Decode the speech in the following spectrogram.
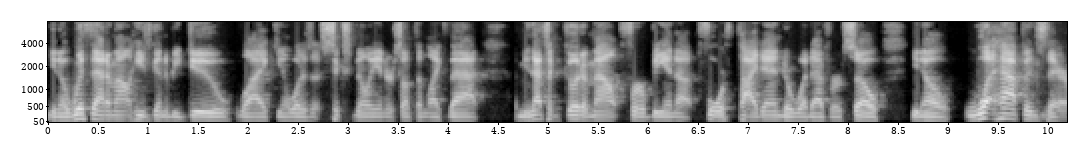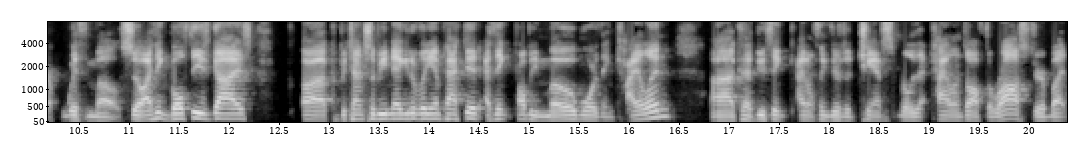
You know, with that amount he's going to be due, like, you know, what is it, six million or something like that. I mean, that's a good amount for being a fourth tight end or whatever. So, you know, what happens there with Mo? So I think both these guys uh, could potentially be negatively impacted. I think probably Mo more than Kylen because uh, I do think I don't think there's a chance really that Kylen's off the roster, but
